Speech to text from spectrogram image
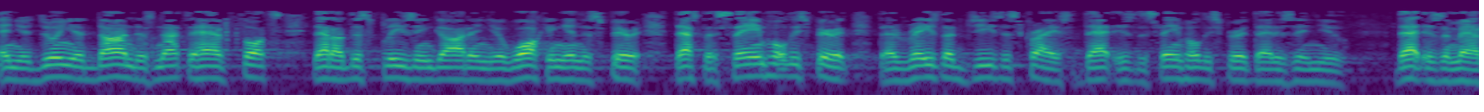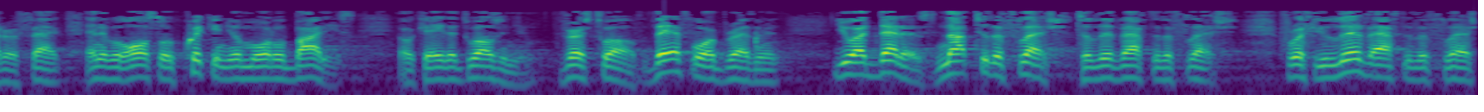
and you're doing your darndest not to have thoughts that are displeasing God and you're walking in the Spirit, that's the same Holy Spirit that raised up Jesus Christ. That is the same Holy Spirit that is in you. That is a matter of fact. And it will also quicken your mortal bodies, okay, that dwells in you. Verse 12. Therefore, brethren, you are debtors, not to the flesh, to live after the flesh. For if you live after the flesh,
